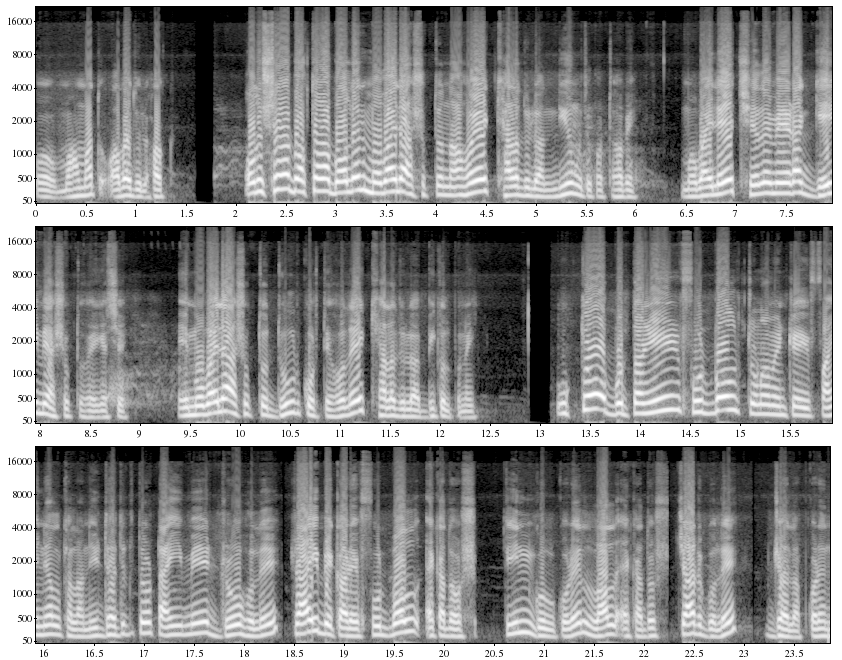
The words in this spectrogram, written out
ও মোহাম্মদ ওবায়দুল হক। অনুষ্ঠানে বক্তারা বলেন, মোবাইলে আসক্ত না হয়ে খেলাধুলা নিয়মিত করতে হবে। মোবাইলে ছেলে মেয়েরা গেমে আসক্ত হয়ে গেছে। এই মোবাইলে আসক্ত দূর করতে হলে খেলাধুলা বিকল্প নেই। উক্ত বুত্তানির ফুটবল টুর্নামেন্টে ফাইনাল খেলা নির্ধারিত টাইমে ড্র হলে ট্রাই বেকারে ফুটবল একাদশ তিন গোল করে লাল একাদশ চার গোলে জয়লাভ করেন।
